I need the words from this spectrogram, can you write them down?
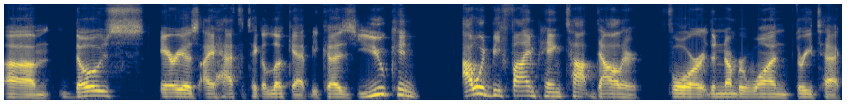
Um, those areas I have to take a look at because you can. I would be fine paying top dollar for the number one three tech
